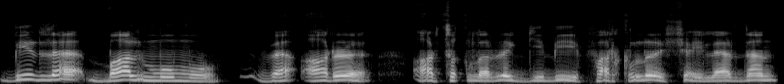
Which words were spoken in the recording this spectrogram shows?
Bir de bal mumu ve arı artıkları gibi farklı şeylerden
